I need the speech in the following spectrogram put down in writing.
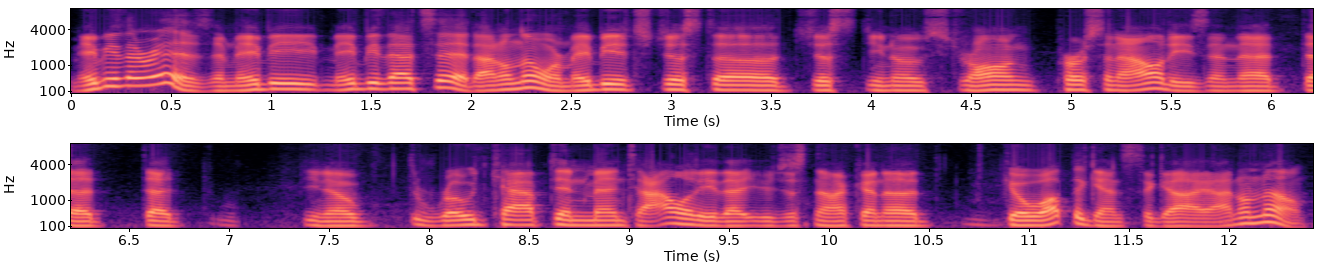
maybe there is, and maybe maybe that's it. I don't know, or maybe it's just uh just you know strong personalities and that that that you know road captain mentality that you're just not gonna go up against the guy. I don't know,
